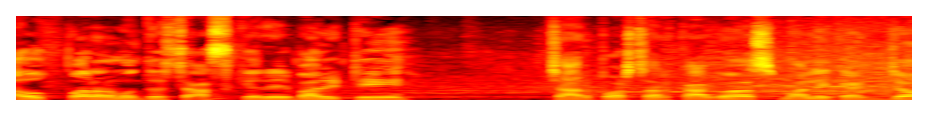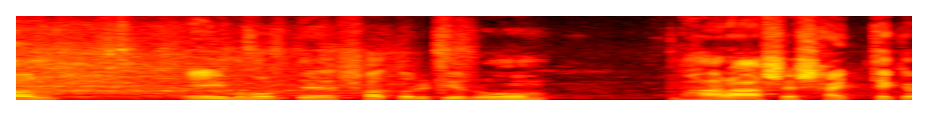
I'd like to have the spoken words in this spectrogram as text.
আউকপাড়ার মধ্যে হচ্ছে আজকের এই বাড়িটি। চার পর্চার কাগজ, মালিক একজন। এই মুহূর্তে সতেরোটি রুম, ভাড়া আসে ষাট থেকে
